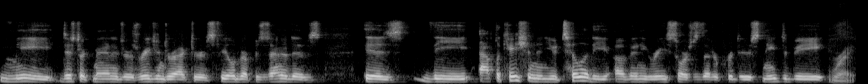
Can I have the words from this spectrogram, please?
me, district managers, region directors, field representatives, is the application and utility of any resources that are produced need to be right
